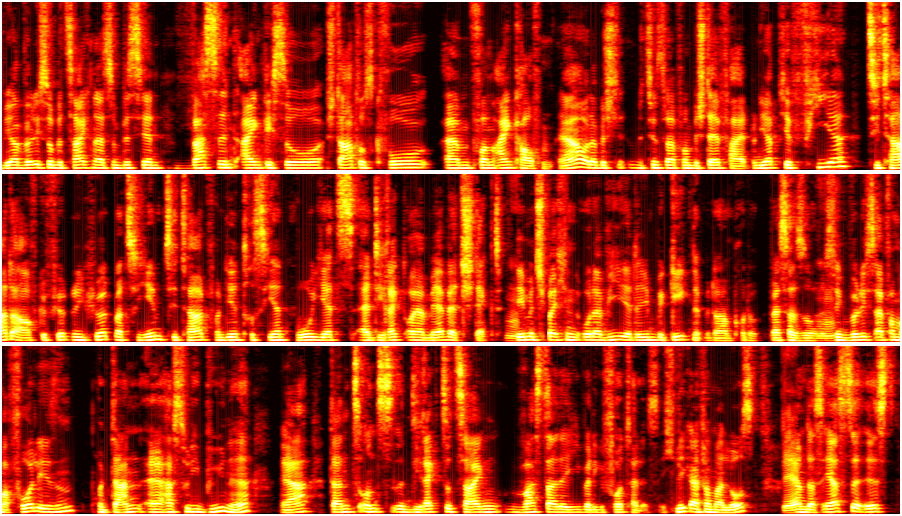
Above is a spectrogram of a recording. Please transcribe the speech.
ja, würde ich so bezeichnen als so ein bisschen, was sind eigentlich so Status quo ähm, vom Einkaufen, ja, oder beziehungsweise vom Bestellverhalten. Und ihr habt hier vier Zitate aufgeführt und ich würde mal zu jedem Zitat von dir interessieren, wo jetzt äh, direkt euer Mehrwert steckt. Mhm. Dementsprechend oder wie ihr dem begegnet mit eurem Produkt. Besser so. Mhm. Deswegen würde ich es einfach mal vorlesen und dann äh, hast du die Bühne, ja, dann uns direkt zu zeigen, was da der jeweilige Vorteil ist. Ich leg einfach mal los. Ja. Und das erste ist,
